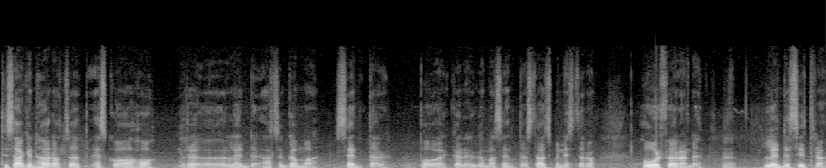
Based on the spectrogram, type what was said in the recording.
Till saken hör alltså att SKAH ledde, alltså gamla center påverkade, gamla center, statsminister och, ordförande, Mm. ledde Citra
